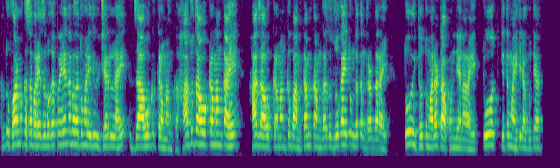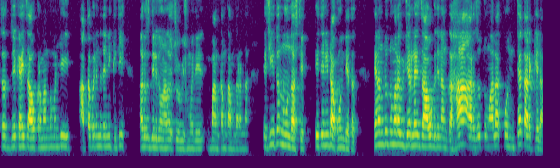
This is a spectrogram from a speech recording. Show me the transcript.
आणि तो फॉर्म कसा भरायचा बघा. पहिल्यांदा बघा तुम्हाला इथे विचारलेला आहे जावक क्रमांक. हा जो जावक क्रमांक आहे हा जावक क्रमांक बांधकाम कामगारचा जो काही तुमचा कंत्राटदार आहे तो इथं तुम्हाला टाकून देणार आहे. तो तिथं माहिती टाकतो. त्याचा जे काही जावक क्रमांक म्हणजे आतापर्यंत त्यांनी किती अर्ज दिले दोन हजार चोवीसमध्ये बांधकाम कामगारांना. त्याची इथं नोंद असते ते त्यांनी टाकून देतात. त्यानंतर तुम्हाला विचारलं आहे जावक दिनांक. हा अर्ज तुम्हाला कोणत्या तारखेला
